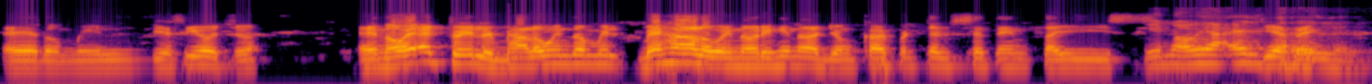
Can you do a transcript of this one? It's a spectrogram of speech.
eh, 2018. Eh, no ve el trailer, Halloween 2000, ve Halloween original, John Carpenter 76. Y no vea el trailer.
